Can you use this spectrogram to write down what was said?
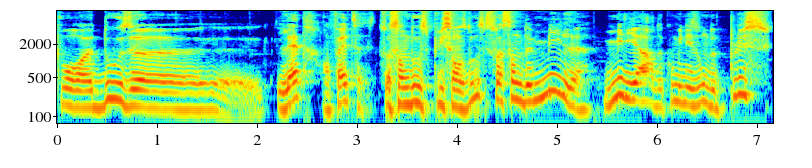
pour 12 euh, lettres, en fait, 72 puissance 12, 62 000 milliards de combinaisons de plus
